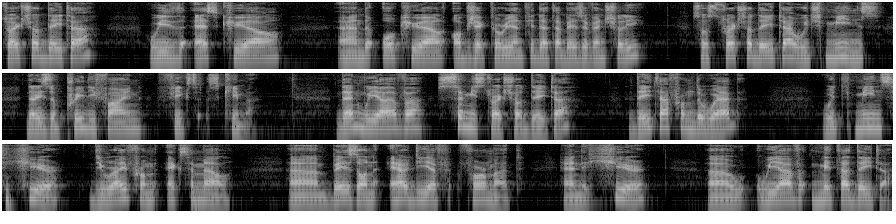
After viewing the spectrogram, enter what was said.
Structured data with SQL and OQL, object-oriented database eventually. So structured data, which means there is a predefined fixed schema. Then we have uh, semi-structured data, data from the web, which means here derived from XML uh, based on RDF format. And here uh, we have metadata,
